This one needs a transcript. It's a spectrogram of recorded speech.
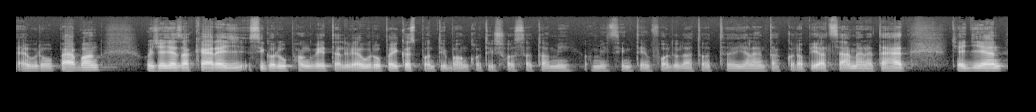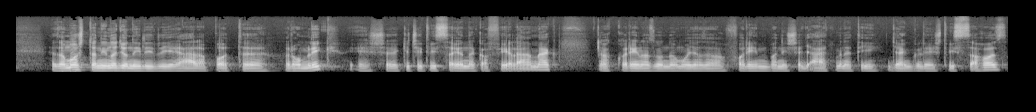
Európában. Úgyhogy ez akár egy szigorúbb hangvételű Európai Központi Bankot is hozhat, ami, ami szintén fordulatot jelent akkor a piac számára. Tehát hogy egy ilyen ez a mostani nagyon illili állapot romlik, és kicsit visszajönnek a félelmek, akkor én azt gondolom, hogy az a forintban is egy átmeneti gyengülést visszahoz.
